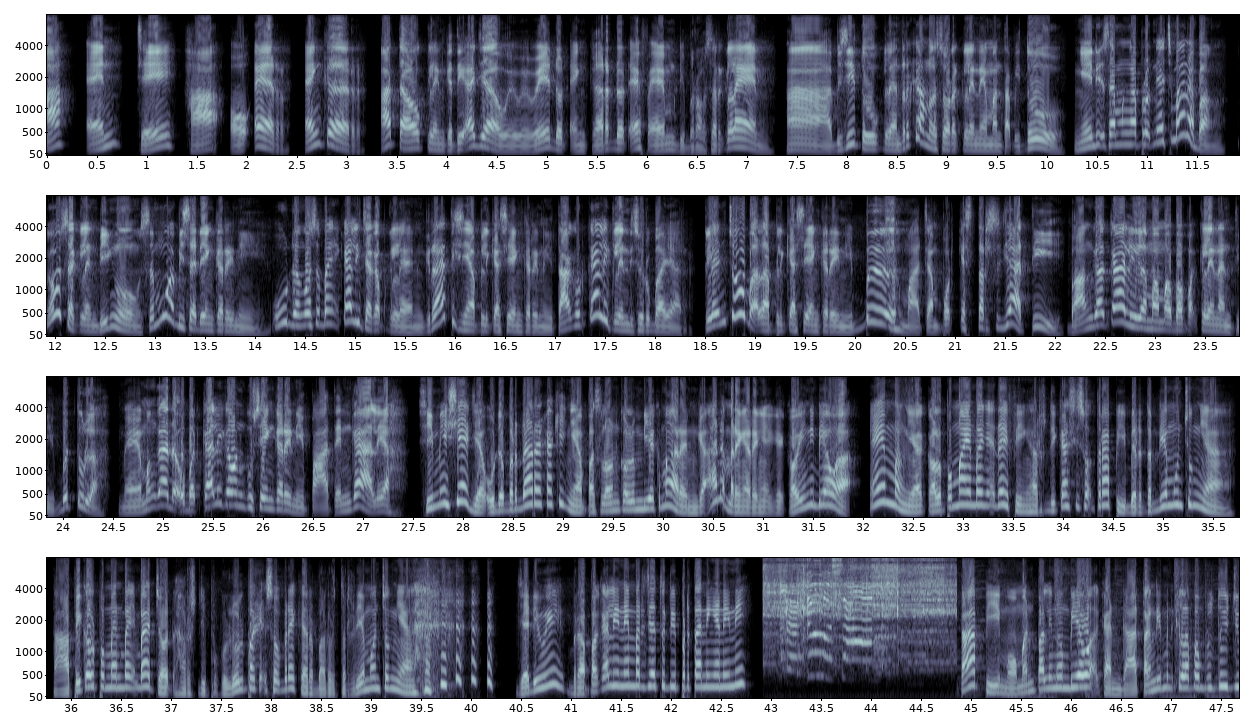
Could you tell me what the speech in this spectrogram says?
R N C H O R Anchor atau kalian ketik aja www.anchor.fm di browser kalian. Nah, habis itu kalian rekamlah suara kalian yang mantap itu. Ngedit sama nguploadnya cemana bang? Gak usah kalian bingung, semua bisa di Anchor ini. Udah gak usah banyak kali cakap kalian, gratisnya aplikasi Anchor ini. Takut kali kalian disuruh bayar. Kalian coba lah aplikasi Anchor ini. Beh, macam podcaster sejati. Bangga kali lah mama bapak kalian nanti. Betul lah, memang gak ada obat kali kawanku si Anchor ini. Paten kali ya. Si Messi aja udah berdarah kakinya pas lawan Kolombia kemarin. Gak ada merengek-rengek kayak kau ini biawak. Emang ya, kalau pemain banyak diving harus dikasih sok terapi biar terdiam muncungnya. Tapi kalau pemain banyak bacot harus dipukul dulu pakai sok breaker baru terdiam muncungnya. Jadi wih, berapa kali Neymar jatuh di pertandingan ini? Tapi momen paling membiawakkan datang di menit ke-87.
